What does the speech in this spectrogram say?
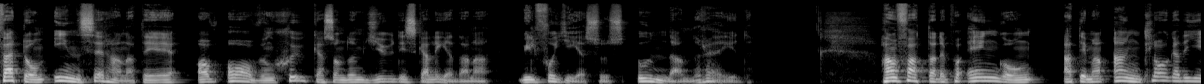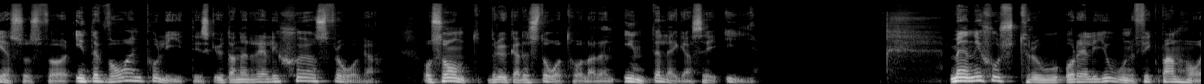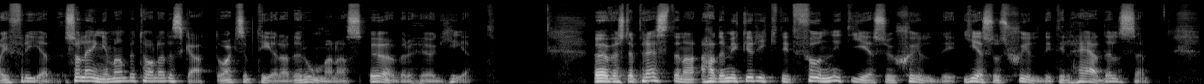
Tvärtom inser han att det är av avundsjuka som de judiska ledarna vill få Jesus undanröjd. Han fattade på en gång att det man anklagade Jesus för inte var en politisk utan en religiös fråga och sånt brukade ståthållaren inte lägga sig i. Människors tro och religion fick man ha i fred så länge man betalade skatt och accepterade romarnas överhöghet. Översteprästerna hade mycket riktigt funnit Jesus skyldig, Jesus skyldig till hädelse,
